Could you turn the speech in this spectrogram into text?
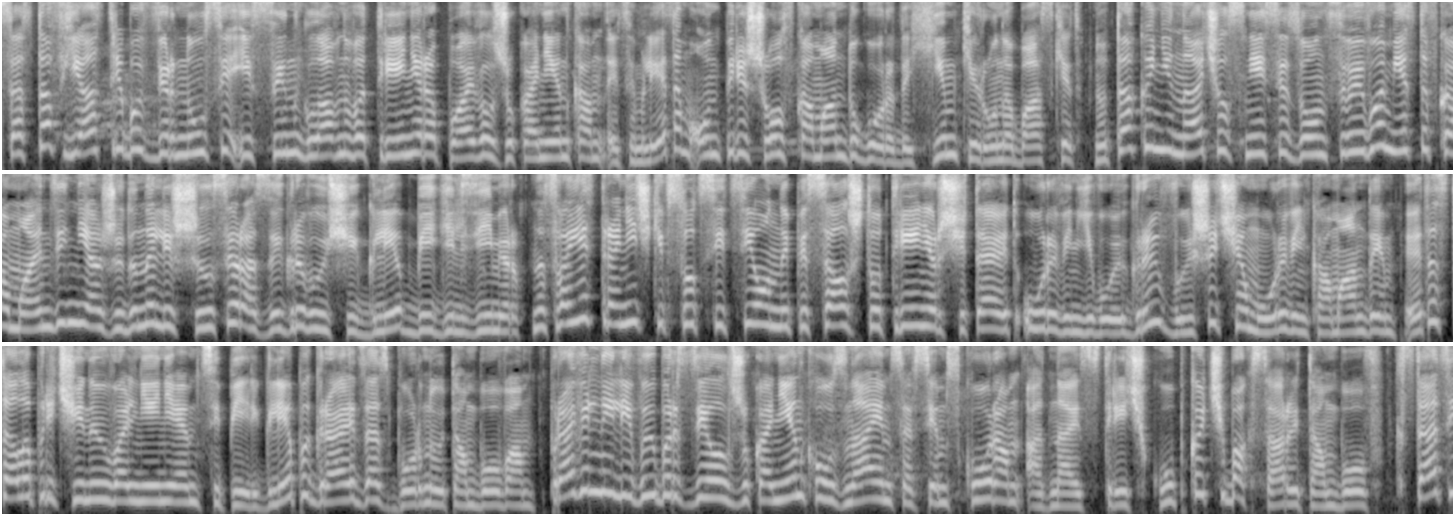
В состав «Ястребов» вернулся и сын главного тренера Павел Жуканенко. Этим летом он перешел в команду города Химки «Руна Баскет». Но так и не начал с ней сезон. Своего места в команде неожиданно лишился разыгрывающий Глеб Бегельзимер. На своей страничке в соцсети он написал, что тренер считает уровень его игры выше, чем уровень команды. Это стало причиной увольнения. Теперь Глеб играет за сборную Тамбова. Правильный ли выбор сделал Жуканенко, узнаем совсем скоро. Одна из встреч Кубка – Чебоксар и Тамбов. Кстати,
